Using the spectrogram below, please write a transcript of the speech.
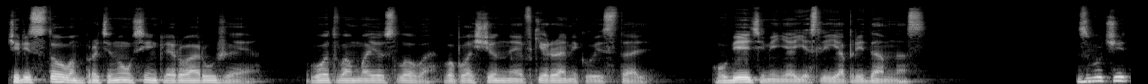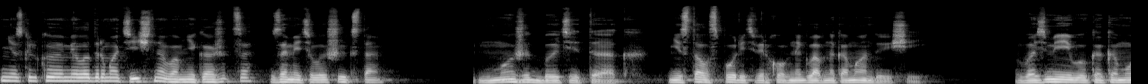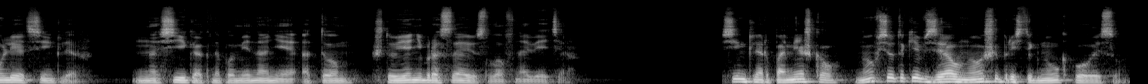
Через стол он протянул Синклеру оружие. «Вот вам мое слово, воплощенное в керамику и сталь. Убейте меня, если я предам нас». «Звучит несколько мелодраматично, вам не кажется?» – заметила Шикста. «Может быть и так», – не стал спорить верховный главнокомандующий. «Возьми его как амулет, Синклер. Носи как напоминание о том, что я не бросаю слов на ветер». Синклер помешкал, но все-таки взял нож и пристегнул к поясу.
